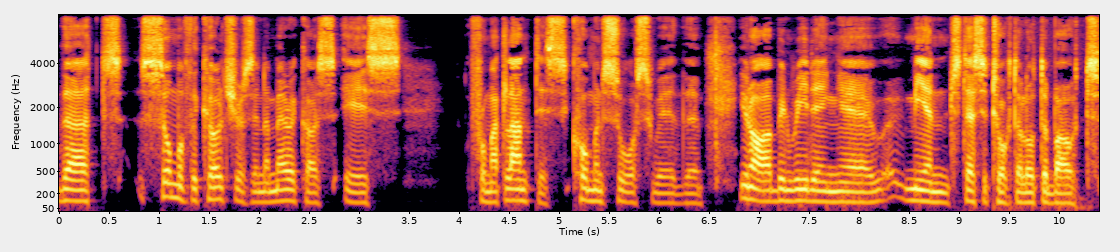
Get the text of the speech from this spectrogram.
that some of the cultures in Americas is from Atlantis, common source with, uh, you know, I've been reading, uh, me and Stacey talked a lot about,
